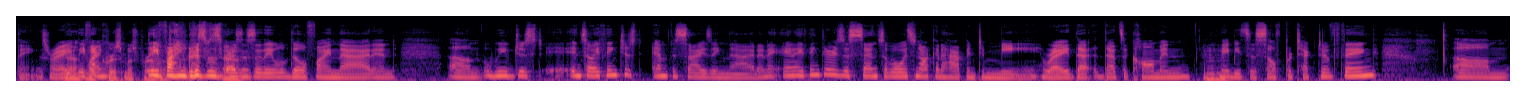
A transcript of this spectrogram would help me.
things right? Yeah, they like find christmas presents they find christmas yeah. presents so they will they'll find that. And um, we've just and so i think just emphasizing that and I, and I think there's a sense of oh it's not going to happen to me right? That that's a common mm-hmm. maybe it's a self-protective thing um,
